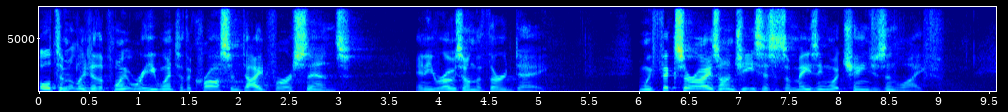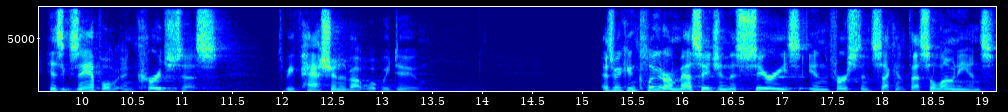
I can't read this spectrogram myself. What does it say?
ultimately to the point where he went to the cross and died for our sins, and he rose on the third day. When we fix our eyes on Jesus, it's amazing what changes in life. His example encourages us to be passionate about what we do. As we conclude our message in this series in 1st and 2nd Thessalonians,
